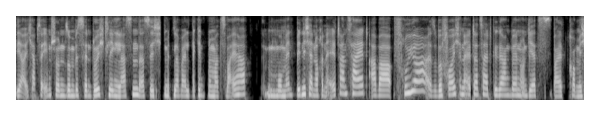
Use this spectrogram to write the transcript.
Ja, ich habe es ja eben schon so ein bisschen durchklingen lassen, dass ich mittlerweile Kind Nummer zwei habe. Im Moment bin ich ja noch in Elternzeit, aber früher, also bevor ich in Elternzeit gegangen bin und jetzt bald komme ich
